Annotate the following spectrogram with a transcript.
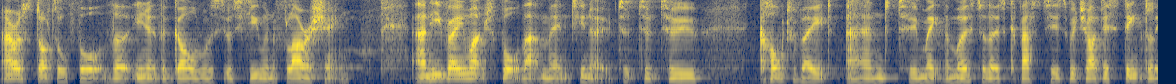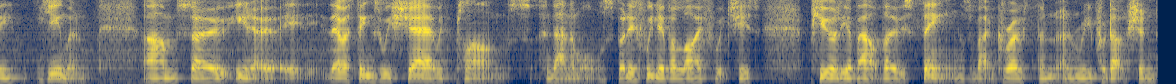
Aristotle thought that, you know, the goal was, was human flourishing. And he very much thought that meant, you know, to, to, to cultivate and to make the most of those capacities which are distinctly human. Um, so, you know, it, there are things we share with plants and animals, but if we live a life which is purely about those things, about growth and, and reproduction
